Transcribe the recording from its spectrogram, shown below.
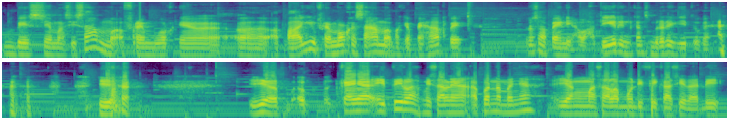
base-nya masih sama frameworknya eh, apalagi frameworknya sama pakai PHP terus apa yang dikhawatirin kan sebenarnya gitu kan Iya. Iya, kayak itulah misalnya apa namanya yang masalah modifikasi tadi.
